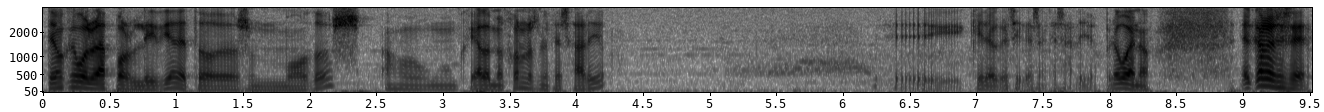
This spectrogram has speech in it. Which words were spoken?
Tengo que volver a por Lidia de todos modos, aunque a lo mejor no es necesario. Eh, creo que sí que es necesario. Pero bueno, el caso es ese.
